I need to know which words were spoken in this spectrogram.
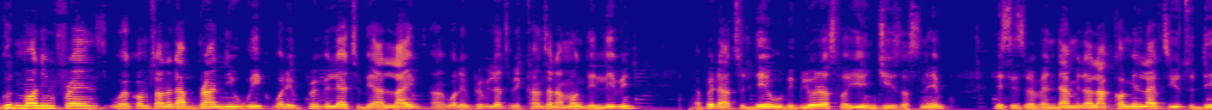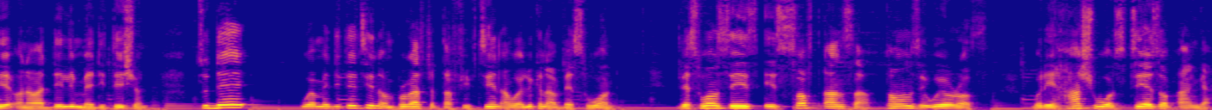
Good morning, friends. Welcome to another brand new week. What a privilege to be alive and what a privilege to be counted among the living. I pray that today will be glorious for you in Jesus' name. This is Reverend Damilola coming live to you today on our daily meditation. Today, we're meditating on Proverbs chapter 15 and we're looking at verse 1. Verse 1 says, A soft answer turns away wrath, but a harsh word stirs up anger.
